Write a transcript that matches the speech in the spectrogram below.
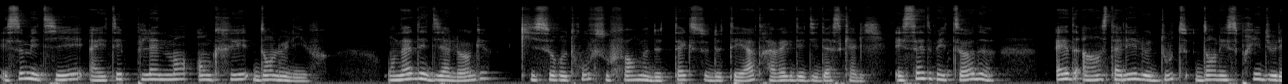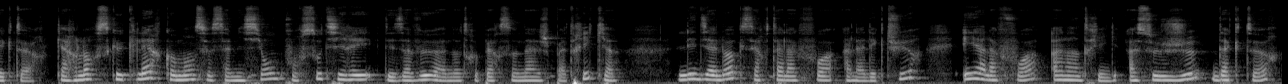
et ce métier a été pleinement ancré dans le livre. On a des dialogues, qui se retrouve sous forme de textes de théâtre avec des didascalies. Et cette méthode aide à installer le doute dans l'esprit du lecteur. Car lorsque Claire commence sa mission pour soutirer des aveux à notre personnage Patrick, les dialogues servent à la fois à la lecture et à la fois à l'intrigue, à ce jeu d'acteurs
